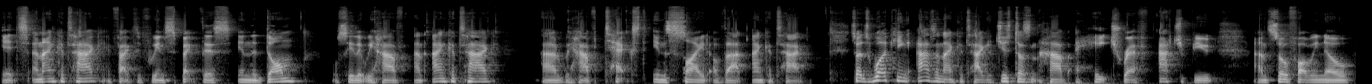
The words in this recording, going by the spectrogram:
It's an anchor tag. In fact, if we inspect this in the DOM, we'll see that we have an anchor tag and we have text inside of that anchor tag. So it's working as an anchor tag, it just doesn't have a href attribute. And so far we know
